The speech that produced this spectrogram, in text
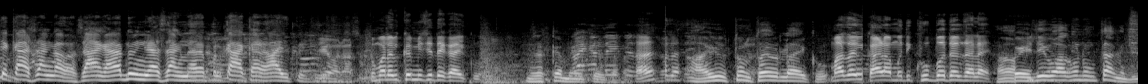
ते काय सांगावं? सांगा दुनिया सांगणार पण काय करा ऐकू येत. तुम्हाला कमीच येते का ऐकू? हा? तुमचा ऐकू. माझा काळामध्ये खूप बदल झालाय. पहिली वागणूक चांगली.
